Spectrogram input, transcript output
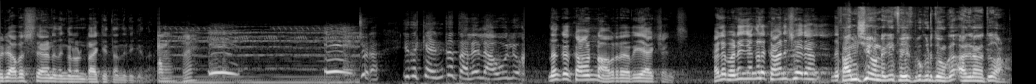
ഒരു അവസ്ഥയാണ് നിങ്ങൾ ഉണ്ടാക്കി തന്നിരിക്കുന്നത്. ഇതൊക്കെ എന്റെ തലയിലാവൂലോ? നിങ്ങൾക്ക് കാണണം അവരുടെ റിയാക്ഷൻസ് അല്ല വേണേ ഞങ്ങൾ കാണിച്ചു തരാം. സംശയം ഉണ്ടെങ്കിൽ ഫേസ്ബുക്കിൽ നോക്കുക അതിനകത്ത് കാണാം.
